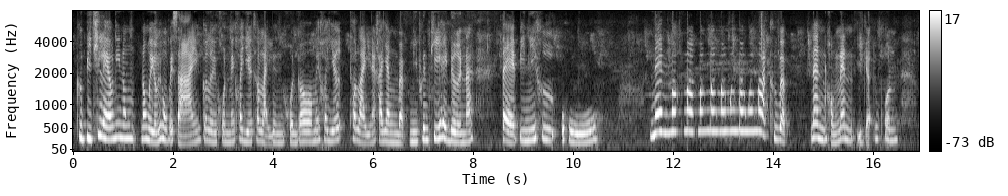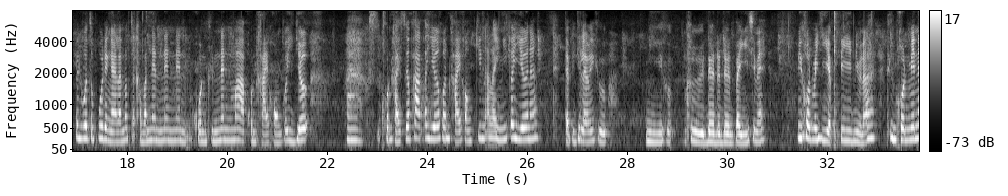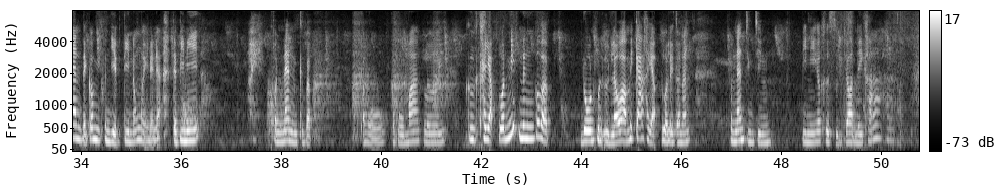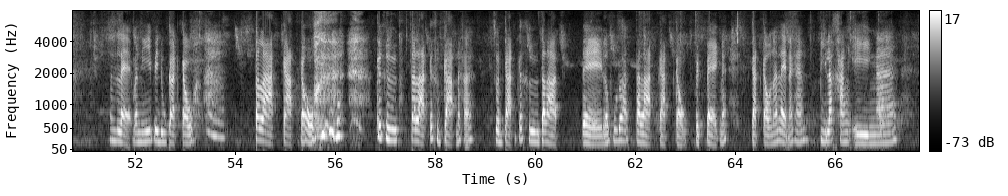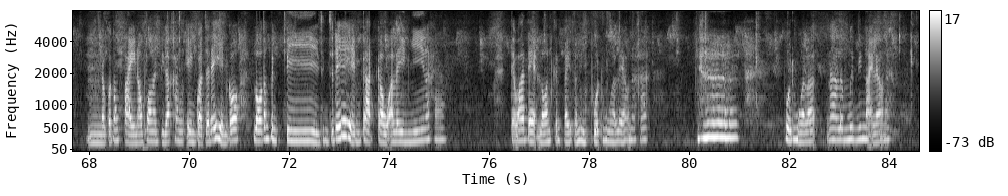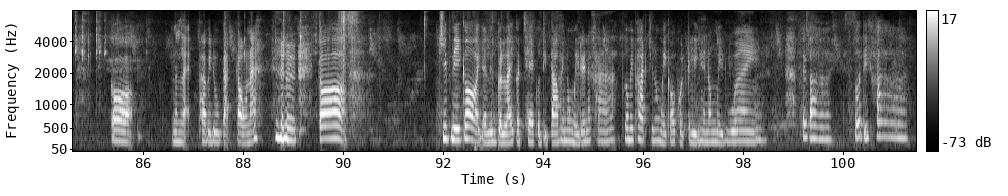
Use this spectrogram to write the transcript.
คือปีที่แล้วนี่น้องน้องเมย์กับพี่พงษ์ไปสายก็เลยคนไม่ค่อยเยอะเท่าไหร่หนึ่งคนก็ไม่ค่อยเยอะเท่าไหร่นะคะ ยังแบบมีพื้นที่ให้เดินนะ แต่ปีนี้คือโอ้โหแน่นมากมากมากมากมากมากมากมากมากคือแบบแน่นของแน่นอีกอะทุกคน ไม่รู้ว่าจะพูดยังไงแล้วนอกจากคำว่าแน่นแน่นแน่นคนคือแน่นมาก คนขายของก็เยอะคนขายเสื้อผ้าก็เยอะ คนขายของกินอะไรอย่างนี้ก็เยอะนะ แต่ปีที่แล้วนี่คือ มีคือคือเดินเดินเดินไปอย่างนี้ใช่ไหมมีคนมาเหยียบตีนอยู่นะ ถึงคนไม่แน่น แต่ก็มีคนเหยียบตีนน้องเหมยนะเนี่ย แต่ปีนี้คนแน่นคือแบบโอ้โหโอ้โหมากเลย คือขยับตัวนิดนึงก็แบบโดนคนอื่นแล้วอะไม่กล้าขยับตัวเลยตอนนั้น คนแน่นจริง ๆ ปีนี้ก็คือสุดยอดเลยค่ะ นั่นแหละวันนี้ไปดูกาดเก่าตลาดกาดเก่าก็คือตลาดก็คือกาดนะคะ ส่วนกัดก็คือตลาด แต่เราพูดว่าตลาดกัดเก่าแปลกๆนะกัดเก่านั่นแหละนะคะ ปีละครั้งเองนะเราก็ต้องไปเนาะเพราะมันปีละครั้งเองกว่าจะได้เห็นก็รอตั้งเป็นปี ถึงจะได้เห็นกัดเก่าอะไรอย่างนี้นะคะ แต่ว่าแดดร้อนเกินไปตอนนี้ปวดหัวแล้วนะคะ ปวดหัวแล้วหน้าเริ่มมืดนิดหน่อยแล้วนะ ก็นั่นแหละ พาไปดูกัดเก่านะ ก็คลิปนี้ก็อย่าลืมกดไลค์กดแชร์กดติดตามให้น้องเมย์ด้วยนะคะ เพื่อไม่พลาดคลิปน้องเมย์ก็กดกระลิ่งให้น้องเมย์ด้วย บ๊ายบาย สวัสดีค่ะ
